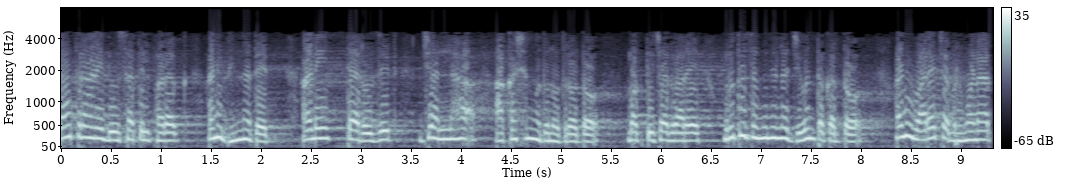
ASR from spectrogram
रात्र आणि दिवसातील फरक आणि भिन्नतेत आणि त्या रोजीत जे अल्लाह आकाशांमधून उतरवतो मग तिच्याद्वारे मृत जमिनीला जिवंत करतो आणि वाऱ्याच्या भ्रमणात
